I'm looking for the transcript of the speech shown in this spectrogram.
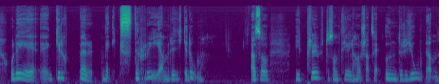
Och det är eh, grupper med extrem rikedom. Alltså i Pluto som tillhör så att säga underjorden.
